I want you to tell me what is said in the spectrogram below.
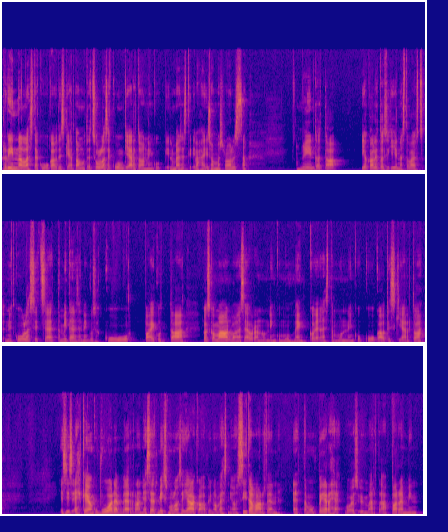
rinnalla sitä kuukautiskiertoa, mutta että sulla se kuun kierto on niin kuin ilmeisesti vähän isommassa roolissa. Niin tota, joka oli tosi kiinnostavaa just nyt kuulla sit se, että miten se, niin kuin se kuu vaikuttaa koska mä oon vaan seurannut niin kuin mun menkkoja ja sitä mun niin kuin kuukautiskiertoa. Ja siis ehkä jonkun vuoden verran. Ja se, että miksi mulla on se jääkaapin oves, niin on sitä varten, että mun perhe voisi ymmärtää paremmin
